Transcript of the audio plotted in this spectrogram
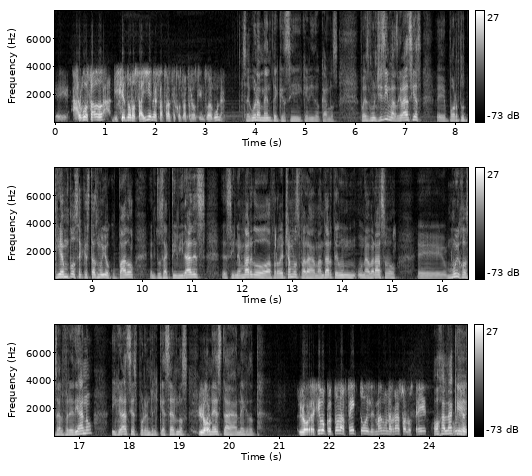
Eh, algo estado diciéndonos ahí en esa frase José Alfredo, sin duda alguna. Seguramente que sí, querido Carlos. Pues muchísimas gracias eh, por tu tiempo. Sé que estás muy ocupado en tus actividades. Eh, sin embargo, aprovechamos para mandarte un, un abrazo muy José Alfrediano y gracias por enriquecernos con esta anécdota. Lo recibo con todo afecto y les mando un abrazo a los tres. Ojalá que,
